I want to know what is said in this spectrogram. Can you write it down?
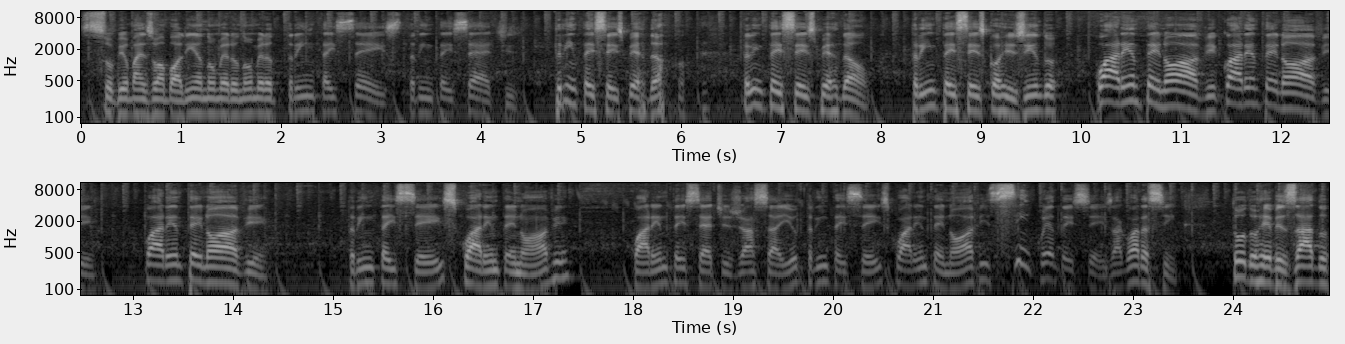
Subiu mais uma bolinha, número número 36, 37, 36, perdão. 36, perdão. 36 corrigindo. 49, 49. 49, 36, 49, 47 já saiu, 36, 49, 56. Agora sim, tudo revisado.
